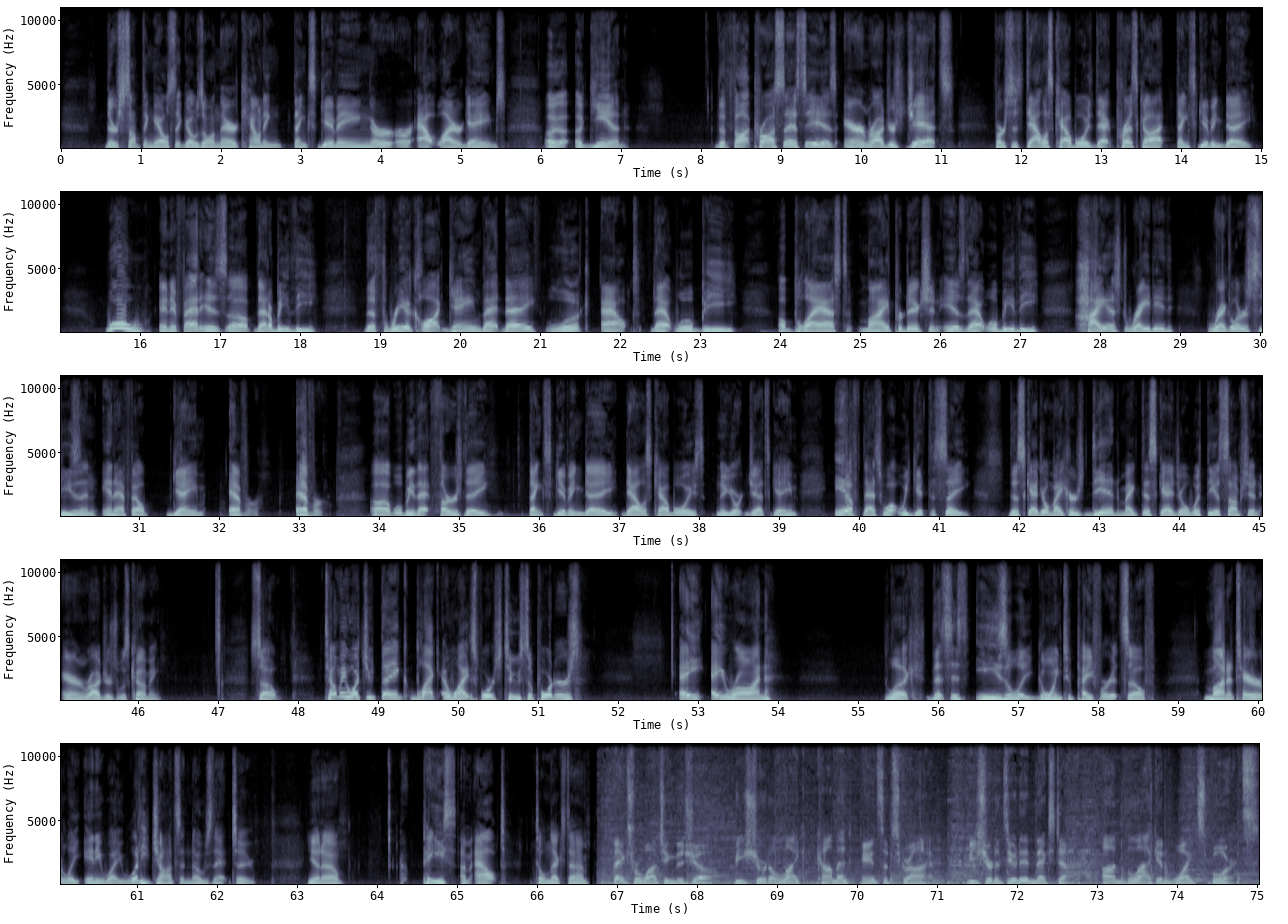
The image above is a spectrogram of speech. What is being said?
there's something else that goes on there, counting Thanksgiving or, or outlier games. Uh, again, the thought process is Aaron Rodgers Jets versus Dallas Cowboys Dak Prescott Thanksgiving Day. Woo! And if that is uh that'll be the the three o'clock game that day, look out. That will be a blast. My prediction is that will be the highest rated regular season NFL game ever. Ever. Uh, will be that Thursday, Thanksgiving Day, Dallas Cowboys, New York Jets game, if that's what we get to see. The schedule makers did make the schedule with the assumption Aaron Rodgers was coming. So, tell me what you think, Black and White Sports 2 supporters. A Aaron, look, this is easily going to pay for itself monetarily anyway. Woody Johnson knows that too. You know, peace. I'm out. Till next time. Thanks for watching the show. Be sure to like, comment, and subscribe. Be sure to tune in next time on Black and White Sports.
